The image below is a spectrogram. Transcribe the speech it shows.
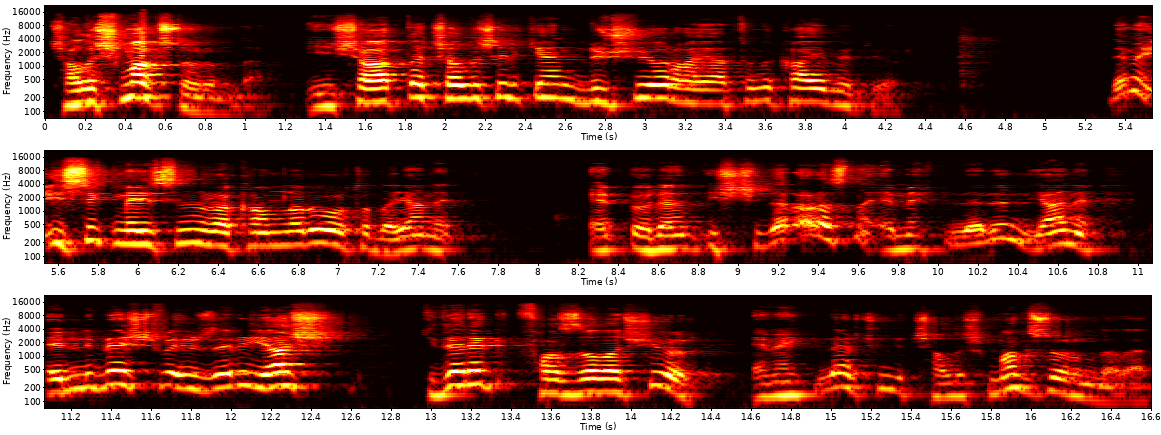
Çalışmak zorunda. İnşaatta çalışırken düşüyor, hayatını kaybediyor. Değil mi? İstik meclisinin rakamları ortada. Yani e, ölen işçiler arasında emeklilerin yani 55 ve üzeri yaş giderek fazlalaşıyor. Emekliler çünkü çalışmak zorundalar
